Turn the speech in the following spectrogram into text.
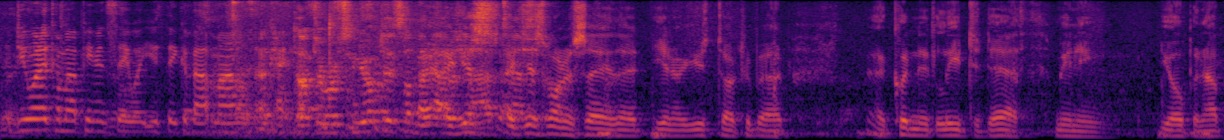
Do you want to come up here and say what you think about models? Okay. Dr. Birx, can you update something? I, I just, I just want to say that, you know, you talked about, uh, couldn't it lead to death? Meaning, you open up,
